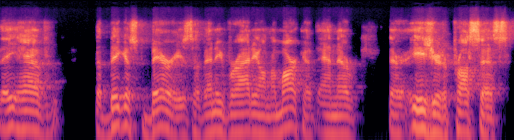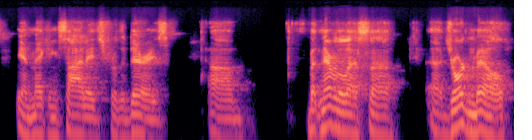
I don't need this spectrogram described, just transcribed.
they have the biggest berries of any variety on the market, and they're they're easier to process in making silage for the dairies. Um, but nevertheless, uh, uh, Jourdan Bell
